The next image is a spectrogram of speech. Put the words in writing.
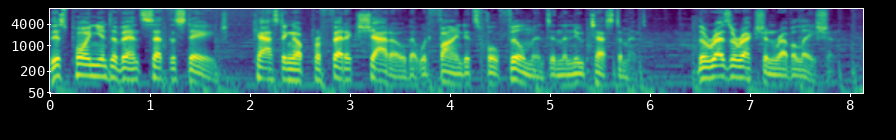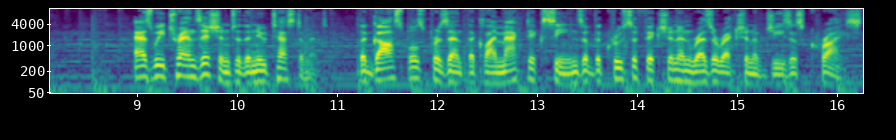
This poignant event set the stage, casting a prophetic shadow that would find its fulfillment in the New Testament. The Resurrection Revelation. As we transition to the New Testament, the Gospels present the climactic scenes of the crucifixion and resurrection of Jesus Christ.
